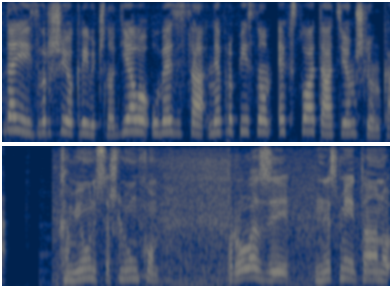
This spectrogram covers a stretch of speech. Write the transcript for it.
da je izvršio krivično dijelo u vezi sa nepropisnom eksploatacijom šljunka. Kamioni sa šljunkom prolazi nesmetano,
